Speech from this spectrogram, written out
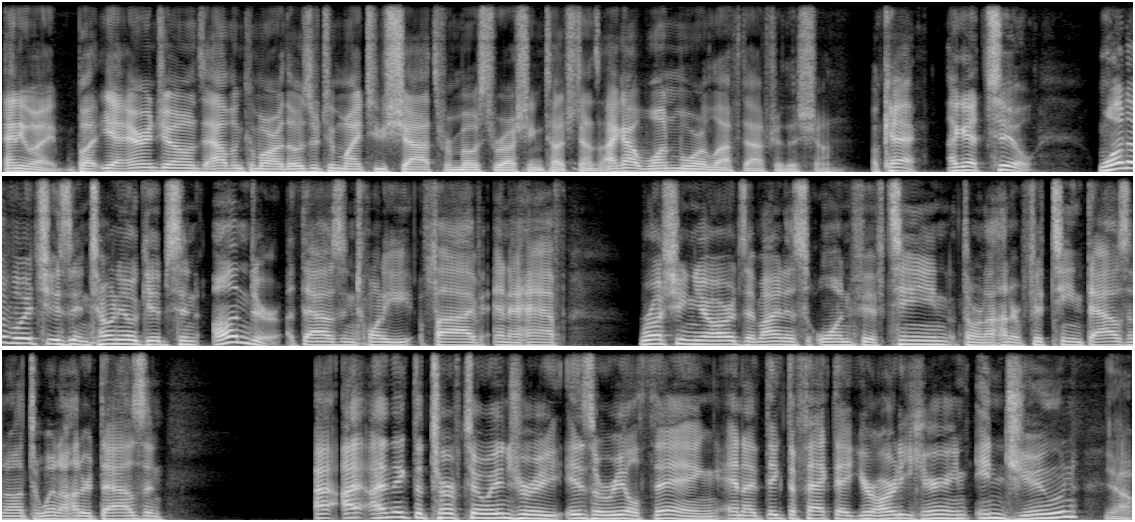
anyway, but yeah, Aaron Jones, Alvin Kamara, those are two my two shots for most rushing touchdowns. I got one more left after this, Sean. Okay. I got two. One of which is Antonio Gibson under 1,025 and a half rushing yards at minus 115, throwing 115,000 on to win 100,000. I, I, I think the turf toe injury is a real thing. And I think the fact that you're already hearing in June, Yeah.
